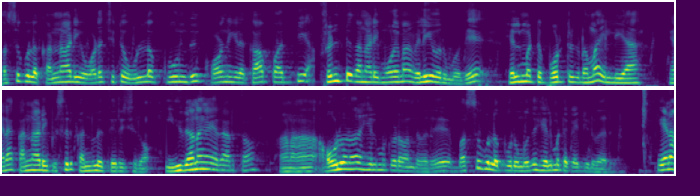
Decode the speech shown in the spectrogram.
பஸ்ஸுக்குள்ளே கண்ணாடியை உடைச்சிட்டு உள்ளே பூந்து குழந்தைகளை காப்பாற்றி ஃப்ரண்ட்டு கண்ணாடி மூலமா வெளியே வரும்போது ஹெல்மெட்டு போட்டுருக்கணுமா இல்லையா? ஏன்னா கண்ணாடி பிசுறு கண்ணில் தெரிச்சிடும் இதுதானங்க எதார்த்தம் ஆனால் அவ்வளோ நேரம் ஹெல்மெட்டோட வந்தவர் பஸ்ஸுக்குள்ளே போகும்போது ஹெல்மெட்டை கட்டிடுவார். ஏன்னா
